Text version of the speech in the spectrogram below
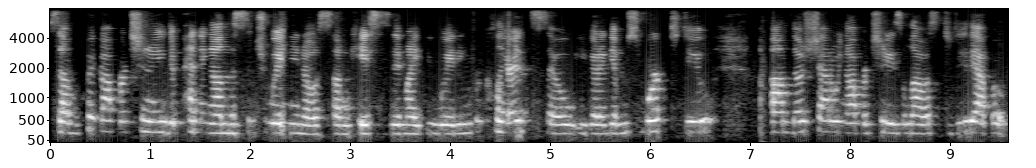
some quick opportunity depending on the situation. You know, some cases they might be waiting for clearance, so you got to give them some work to do. Um, those shadowing opportunities allow us to do that. But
